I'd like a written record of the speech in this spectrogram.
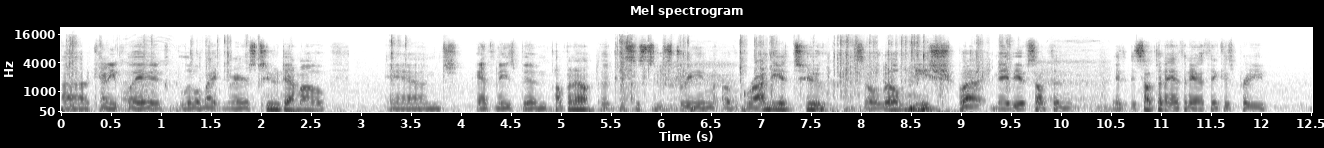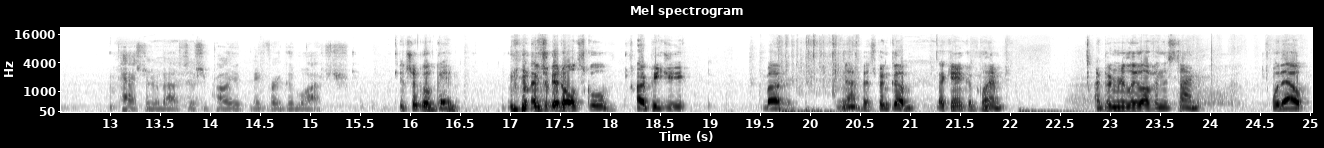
Uh, Kenny played Little Nightmares 2 demo, and Anthony's been pumping out a consistent stream of Grandia 2. So a little niche, but maybe if something, it, it's something Anthony I think is pretty passionate about, so should probably make for a good watch. It's a good game. it's a good old school RPG, but yeah, it's been good. I can't complain. I've been really loving this time without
